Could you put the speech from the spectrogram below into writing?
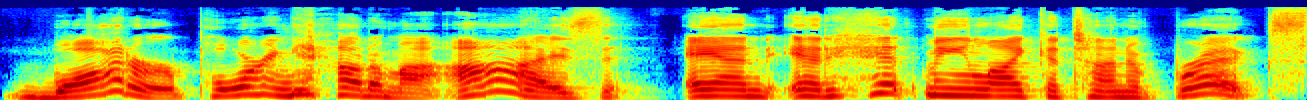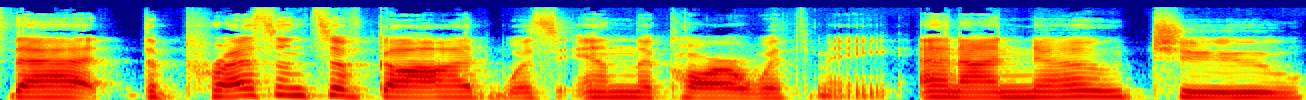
water pouring out of my eyes. And it hit me like a ton of bricks that the presence of God was in the car with me. And I know to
